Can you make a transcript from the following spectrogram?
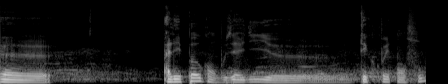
Euh, à l'époque, on vous avait dit euh, t'es complètement fou.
